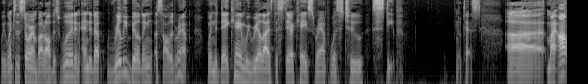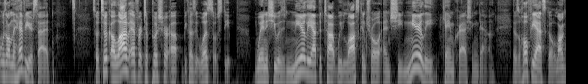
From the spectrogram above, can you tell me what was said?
We went to the store and bought all this wood and ended up really building a solid ramp. When the day came, we realized the staircase ramp was too steep. No test. Uh, my aunt was on the heavier side, so it took a lot of effort to push her up because it was so steep. When she was nearly at the top, we lost control and she nearly came crashing down. It was a whole fiasco. Long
